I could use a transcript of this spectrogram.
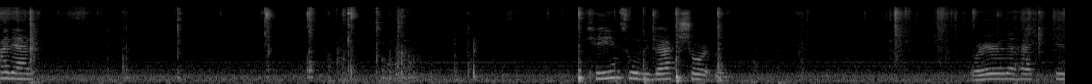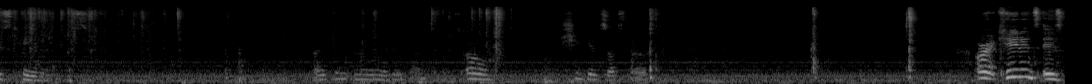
Hi, Dad. Cadence will be back shortly. Where the heck is Cadence? I don't know where they got those. Oh, she gives us those. Alright, Cadence is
